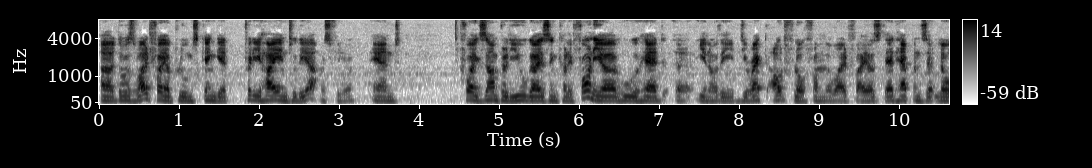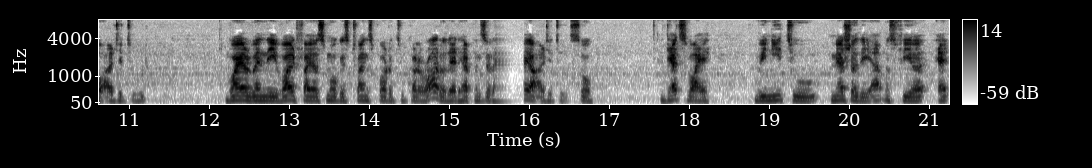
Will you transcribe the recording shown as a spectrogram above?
uh, those wildfire plumes can get pretty high into the atmosphere. And for example, you guys in California who had, uh, you know, the direct outflow from the wildfires, that happens at low altitude. While when the wildfire smoke is transported to Colorado, that happens at higher altitude. So that's why we need to measure the atmosphere at,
